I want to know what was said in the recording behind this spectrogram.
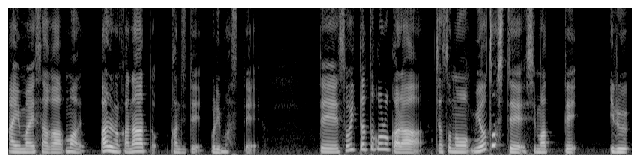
曖昧さがまああるのかなと感じておりまして。でそういったところからじゃあその見落としてしまっている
